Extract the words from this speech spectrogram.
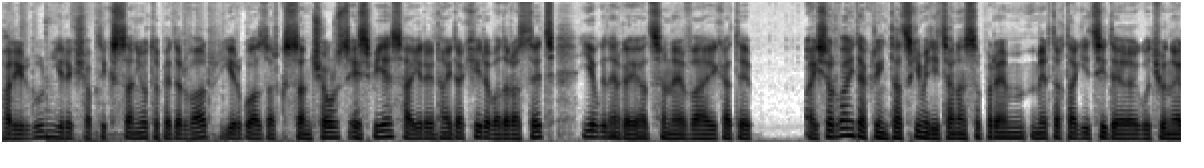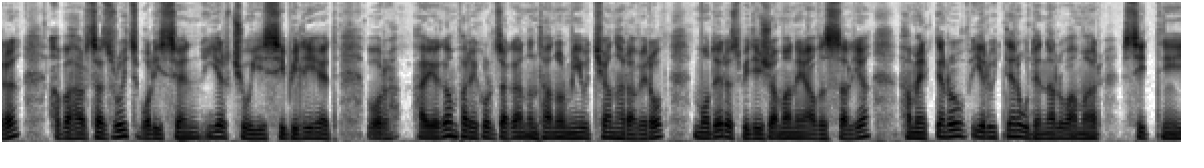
Փարիգուն 3727 փետրվար 2024 SBS հայերեն հայտակիրը պատրաստեց եւ կներկայացնե վայեկատե Այսօրվա իդակրի ընթացքի մեդիցինասպրեմ մեր տղտագիցի դեղեցությունները, ապա հարցազրույց պոլիսեն Երջուի Սիբիլի հետ, որ հայկական բարեգործական ընդհանուր միության հրավերով մոդերս պիտի ժամանե ավսալիա համերգներով ելույթներ ունենալու համար Սիդնեի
